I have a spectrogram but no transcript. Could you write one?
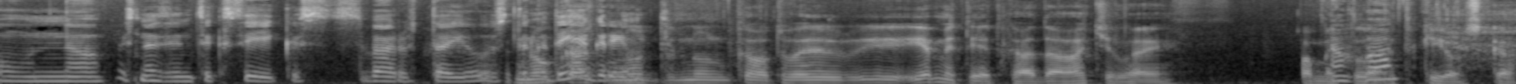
Un, uh, es nezinu, cik sīki es varu tajos nu, iegrimt. Nu, nu, kaut vai iemetiet kādā aķilē, pameklēt kioskā.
